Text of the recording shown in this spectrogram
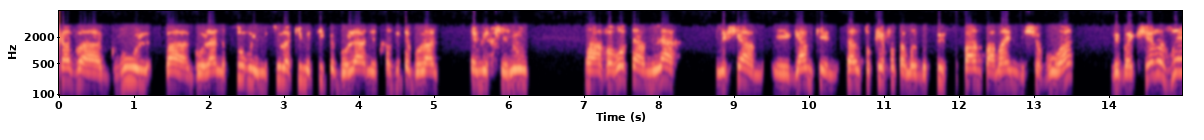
קו הגבול בגולן הסורי, הם ניסו להקים את תיק הגולן, את חזית הגולן, הם נכשלו. העברות האמל"ח לשם, אה, גם כן, צה"ל תוקף אותם על בסיס פעם, פעמיים בשבוע, ובהקשר הזה,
